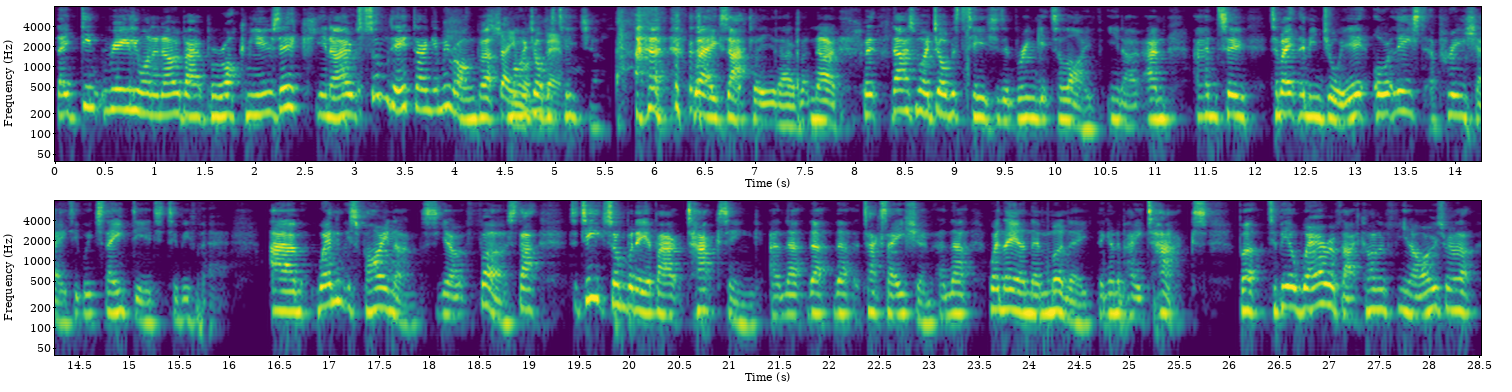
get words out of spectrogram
they didn't really want to know about Baroque music. You know, some did, don't get me wrong, but Shame my job as teacher. well, exactly, you know, but no, but that's my job as teacher to bring it to life, you know, and and to to make them enjoy it or at least appreciate it, which they did, to be fair. Um, when it was finance, you know, at first that to teach somebody about taxing and that, that that taxation and that when they earn their money, they're going to pay tax. But to be aware of that, kind of, you know, I always remember that.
